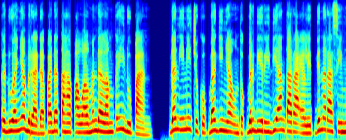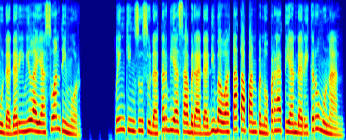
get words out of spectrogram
Keduanya berada pada tahap awal mendalam kehidupan. Dan ini cukup baginya untuk berdiri di antara elit generasi muda dari wilayah Suan Timur. Ling Qingzu sudah terbiasa berada di bawah tatapan penuh perhatian dari kerumunan.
